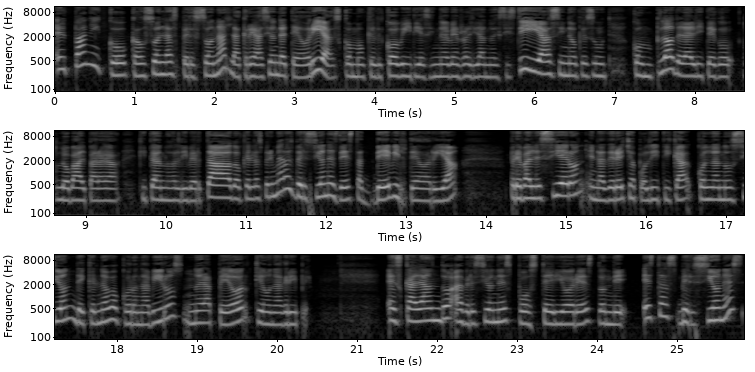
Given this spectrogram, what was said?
El pánico causó en las personas la creación de teorías como que el COVID-19 en realidad no existía, sino que es un complot de la élite global para quitarnos la libertad, o que las primeras versiones de esta débil teoría prevalecieron en la derecha política con la noción de que el nuevo coronavirus no era peor que una gripe escalando a versiones posteriores donde estas versiones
